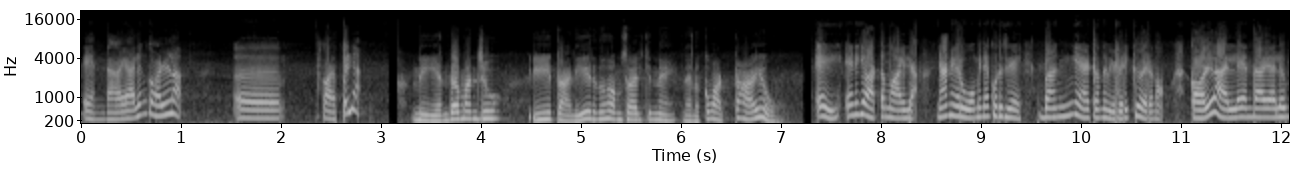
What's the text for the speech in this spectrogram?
എന്തായാലും കൊള്ളാം. കുഴപ്പമില്ല നീ എന്താ മഞ്ജു? ഈ തനിയെ ഇരുന്ന് സംസാരിക്കുന്നേ. നിനക്ക് വട്ടായോ? ഏയ് എനിക്ക് വട്ടമായില്ല ആയില്ല ഞാൻ ഈ റൂമിനെ കുറിച്ച് ഭംഗിയായിട്ടൊന്ന് വിവരിക്കുമായിരുന്നു കൊള്ളാല്ലേ എന്തായാലും?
